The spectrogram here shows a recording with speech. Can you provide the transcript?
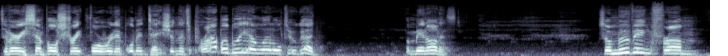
It's a very simple, straightforward implementation that's probably a little too good, I'm being honest. So, moving from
